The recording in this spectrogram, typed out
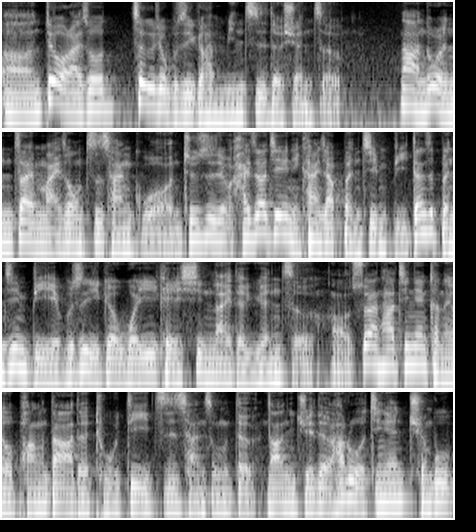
嗯、对我来说，这个就不是一个很明智的选择。那很多人在买这种资产股，就是还是要建议你看一下本净比，但是本净比也不是一个唯一可以信赖的原则哦。虽然他今天可能有庞大的土地资产什么的，然后你觉得他如果今天全部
